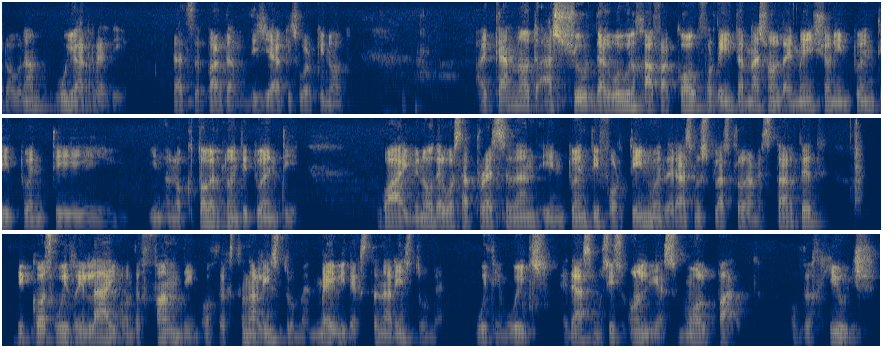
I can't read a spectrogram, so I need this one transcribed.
program, we are ready. That's the part that DG EAC is working on. I cannot assure that we will have a call for the international dimension in 2020, in, in October 2020. Why? You know, there was a precedent in 2014 when the Erasmus Plus program started because we rely on the funding of the external instrument, maybe the external instrument within which Erasmus is only a small part of the huge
